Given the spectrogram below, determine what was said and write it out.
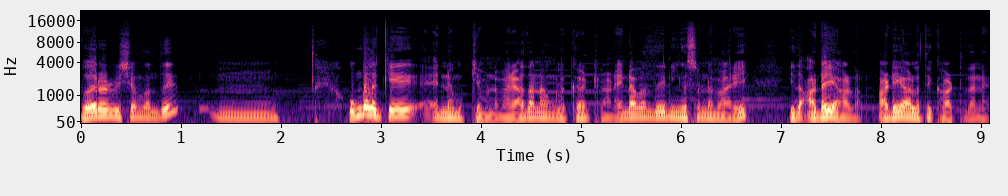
வேறொரு விஷயம் வந்து உங்களுக்கே என்ன முக்கியம்ன்ற மாதிரி? அதான் நான் உங்களுக்கு கேட்டு நான். ஏன்னா வந்து நீங்கள் சொன்ன மாதிரி இது அடையாளம் அடையாளத்தை காட்டு தானே.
